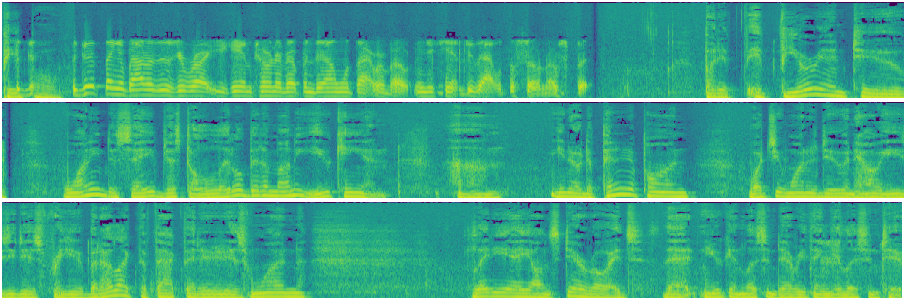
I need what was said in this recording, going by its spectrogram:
people. The good thing about it is you're right. You can turn it up and down with that remote, and you can't do that with the Sonos. But But if if you're into wanting to save just a little bit of money, you can. Um, you know, depending upon what you want to do and how easy it is for you. But I like the fact that it is one Lady A on steroids that you can listen to everything you listen to.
